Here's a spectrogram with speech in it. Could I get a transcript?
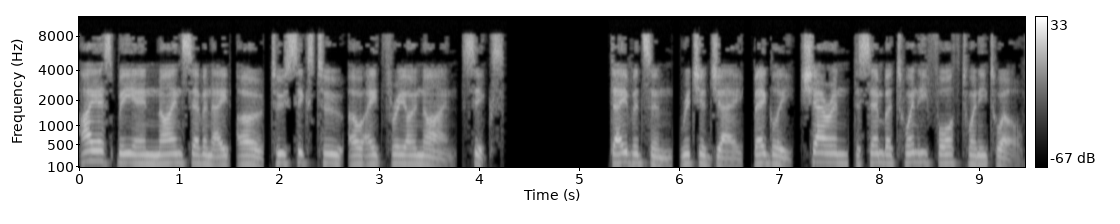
ISBN 978-0-262-08309-6. Davidson, Richard J., Begley, Sharon December 24, 2012.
